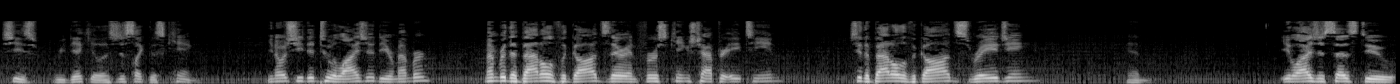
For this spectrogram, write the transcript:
She's ridiculous, just like this king. You know what she did to Elijah? Do you remember? Remember the battle of the gods there in 1 Kings chapter 18? See the battle of the gods raging? And Elijah says to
